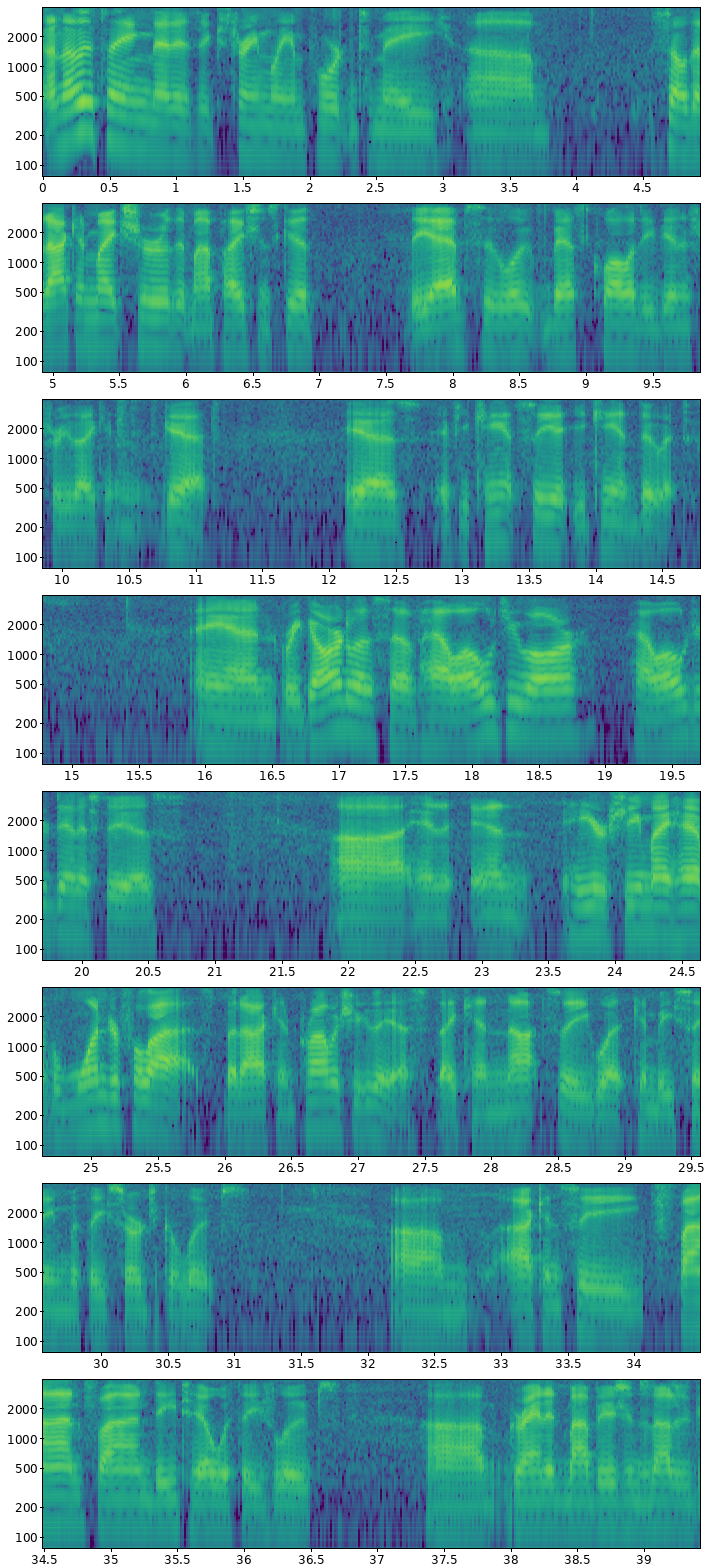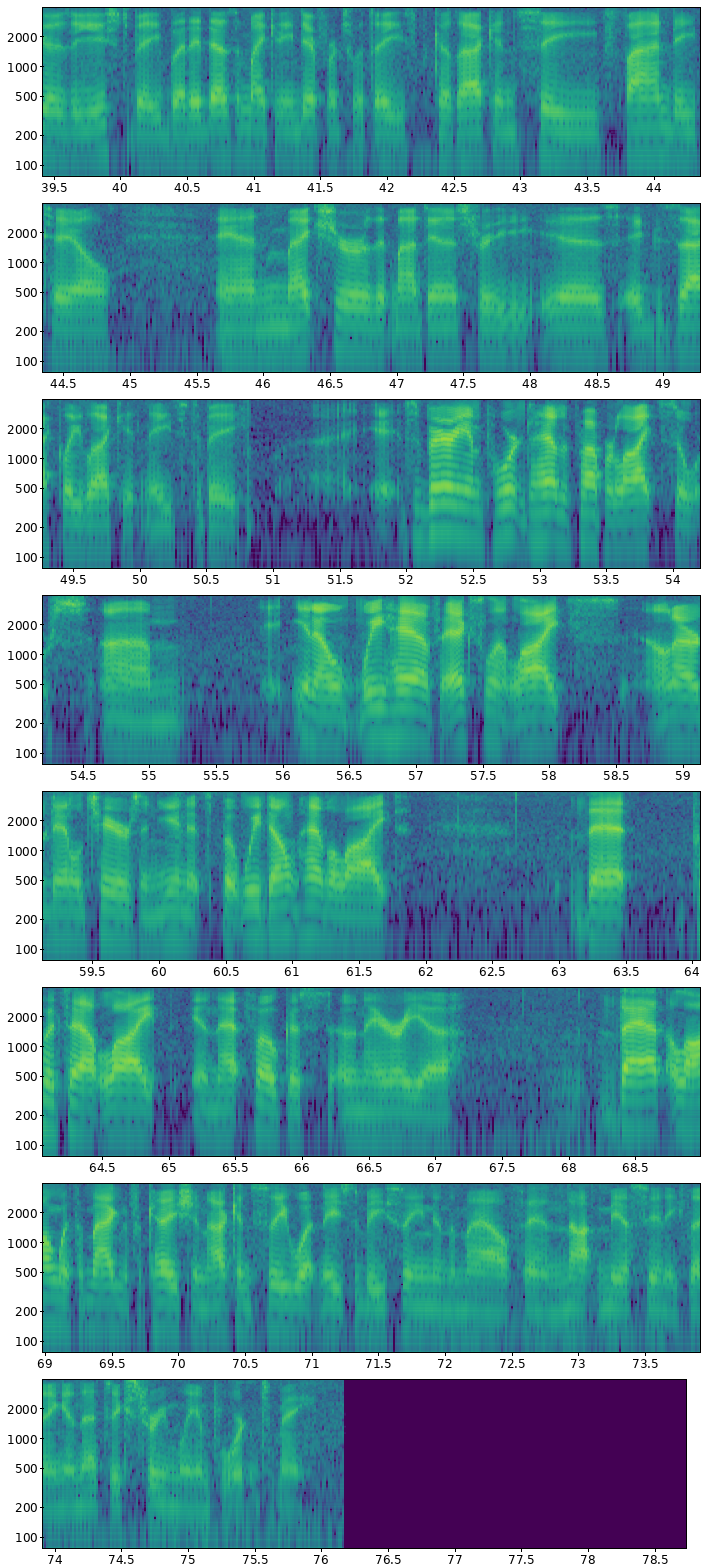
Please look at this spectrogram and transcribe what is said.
another thing that is extremely important to me um, so that I can make sure that my patients get the absolute best quality dentistry they can get is if you can't see it, you can't do it. And regardless of how old you are, how old your dentist is, uh, and, and he or she may have wonderful eyes, but I can promise you this, they cannot see what can be seen with these surgical loupes. Um, I can see fine, fine detail with these loupes. Um, granted, my vision's not as good as it used to be, but it doesn't make any difference with these because I can see fine detail and make sure that my dentistry is exactly like it needs to be. It's very important to have the proper light source. Um, you know, we have excellent lights on our dental chairs and units, but we don't have a light that puts out light in that focus an area. That, along with the magnification, I can see what needs to be seen in the mouth and not miss anything, and that's extremely important to me.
